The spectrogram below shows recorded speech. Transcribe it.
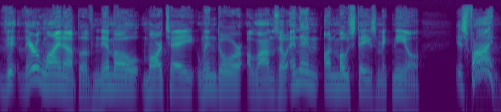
the, their lineup of Nimmo, Marte, Lindor, Alonso, and then on most days McNeil is fine.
